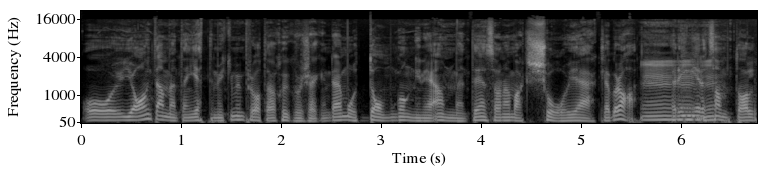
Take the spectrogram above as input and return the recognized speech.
Och jag har inte använt den jättemycket i min privata sjukvårdsförsäkring. Däremot de gånger jag använt den så har den varit så jäkla bra. Mm. Jag ringer ett mm, samtal,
